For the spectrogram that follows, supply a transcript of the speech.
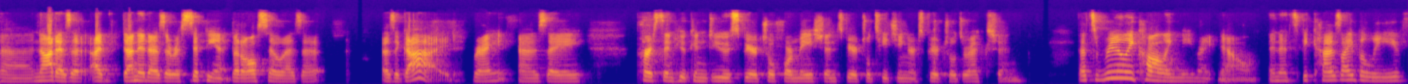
uh, not as a I've done it as a recipient, but also as a as a guide, right? As a person who can do spiritual formation, spiritual teaching, or spiritual direction. That's really calling me right now, and it's because I believe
